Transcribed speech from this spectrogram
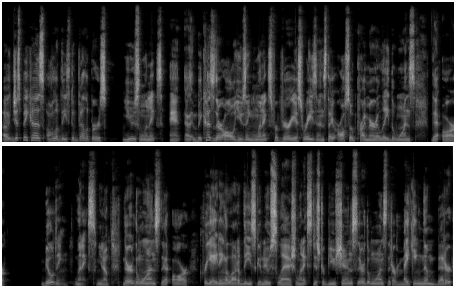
Uh, just because all of these developers use Linux and, uh, and because they're all using Linux for various reasons, they are also primarily the ones that are building Linux. You know, they're the ones that are creating a lot of these GNU slash Linux distributions. They're the ones that are making them better.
